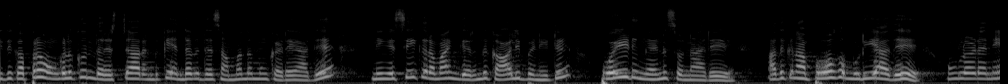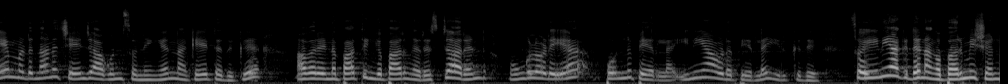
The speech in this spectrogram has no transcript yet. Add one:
இதுக்கப்புறம் உங்களுக்கும் இந்த ரெஸ்டாரண்ட்டுக்கு எந்தவித சம்மந்தமும் கிடையாது. நீங்கள் சீக்கிரமாக இங்கேருந்து காலி பண்ணிவிட்டு போயிடுங்கன்னு சொன்னார். அதுக்கு நான் போக முடியாது. உங்களோட நேம் மட்டும்தானே சேஞ்ச் ஆகும்னு சொன்னீங்கன்னு நான் கேட்டதுக்கு அவர் என்னை பார்த்து இங்கே பாருங்கள் ரெஸ்டாரண்ட் உங்களுடைய பொண்ணு பேரில் இனியாவோட பேரில் இருக்குது. ஸோ இனியா கிட்டே நாங்கள் பர்மிஷன்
